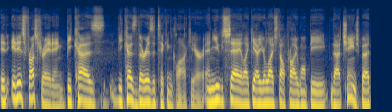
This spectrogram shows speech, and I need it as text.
it, it is frustrating because because there is a ticking clock here. And you say like, yeah, your lifestyle probably won't be that changed, but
